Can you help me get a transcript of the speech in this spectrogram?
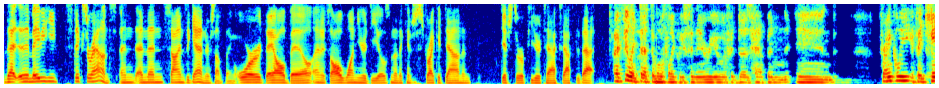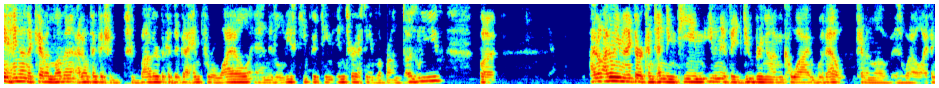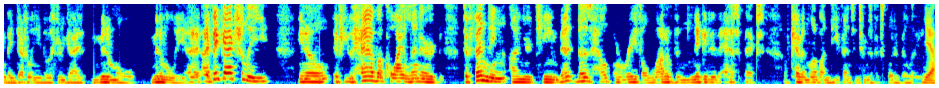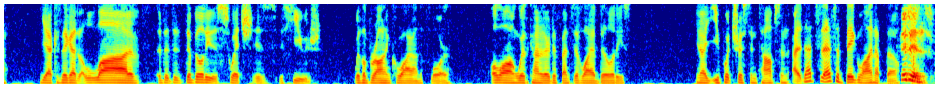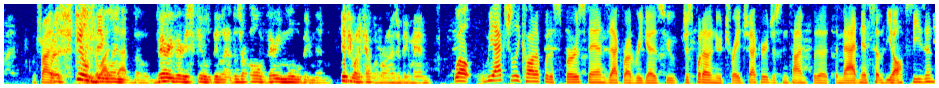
that then maybe he sticks around and and then signs again or something, or they all bail and it's all one year deals, and then they can just strike it down and ditch the repeater tax after that. I feel like that's the most likely scenario if it does happen. And frankly, if they can't hang on to Kevin Love I don't think they should should bother because they've got him for a while, and it'll at least keep their team interesting if LeBron does leave. But I don't I don't even think they're a contending team, even if they do bring on Kawhi without Kevin Love as well. I think they definitely need those three guys minimal minimally. I, I think actually, you know, if you have a Kawhi Leonard defending on your team, that does help erase a lot of the negative aspects of Kevin Love on defense in terms of exploitability. Yeah, yeah, because they got a lot of the, the, the ability to switch is is huge with LeBron and Kawhi on the floor, along with kind of their defensive liabilities. You know, you put Tristan Thompson. I, that's that's a big lineup, though. It is, I'm trying but a skilled big lineup, that. though. Very, very skilled big lineup. Those are all very mobile big men, if you want to count LeBron as a big man. Well, we actually caught up with a Spurs fan, Zach Rodriguez, who just put out a new trade checker just in time for the, the madness of the offseason.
